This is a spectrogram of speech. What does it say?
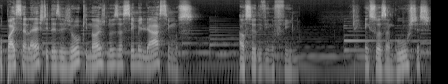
O Pai Celeste desejou que nós nos assemelhássemos ao seu Divino Filho. Em suas angústias,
